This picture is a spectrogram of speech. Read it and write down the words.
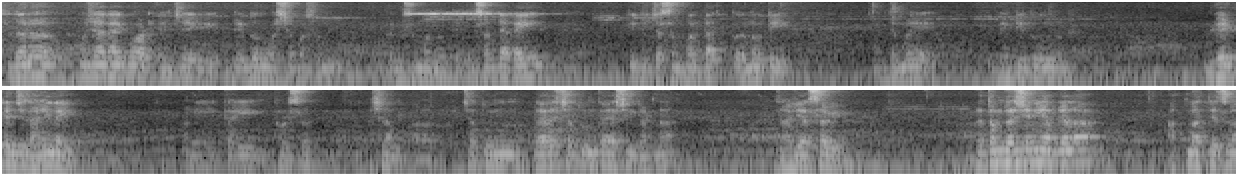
सदर पूजा गायकवाड यांचे दीड दोन वर्षापासून प्रेमसंबंध होते. पण सध्या काही ती तिच्या संपर्कात नव्हती. त्यामुळे भेटीतून भेट त्यांची झाली नाही. आणि काही थोडंसं अशा ह्याच्यातून नैराश्यातून काही अशी घटना झाली असावी. प्रथमदर्शनी आपल्याला आत्महत्येचा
